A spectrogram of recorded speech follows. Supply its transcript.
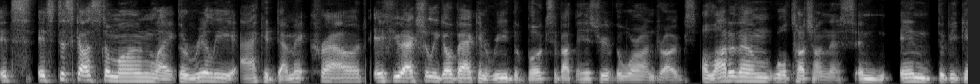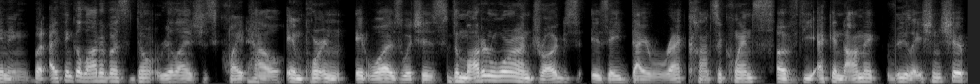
it's it's discussed among like the really academic crowd. If you actually go back and read the books about the history of the war on drugs a lot of them will touch on this in in the beginning but i think a lot of us don't realize just quite how important it was which is the modern war on drugs is a direct consequence of the economic relationship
